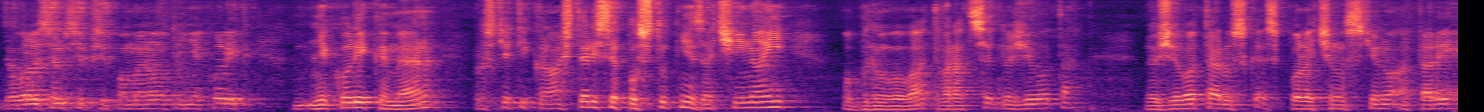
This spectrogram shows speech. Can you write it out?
Dovolil jsem si připomenout i několik, několik jmen, prostě ty kláštery se postupně začínají obnovovat, vracet do života, do života ruské společnosti. No a tady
